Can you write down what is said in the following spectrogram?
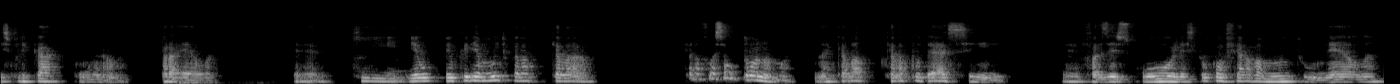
explicar com ela, para ela, é, que eu, eu queria muito que ela, que ela, que ela fosse autônoma, né? que, ela, que ela pudesse é, fazer escolhas, que eu confiava muito nela,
